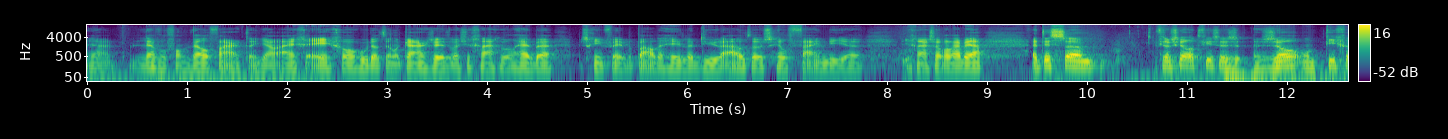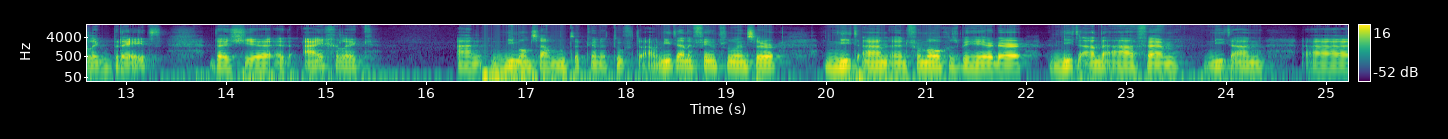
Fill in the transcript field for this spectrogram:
ja, level van welvaart en jouw eigen ego, hoe dat in elkaar zit, wat je graag wil hebben. Misschien vind je bepaalde hele dure auto's heel fijn die je, die graag zou willen hebben. Ja, het is, um, financieel advies is zo ontiegelijk breed dat je het eigenlijk aan niemand zou moeten kunnen toevertrouwen. Niet aan een influencer, niet aan een vermogensbeheerder, niet aan de AFM, niet aan uh,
